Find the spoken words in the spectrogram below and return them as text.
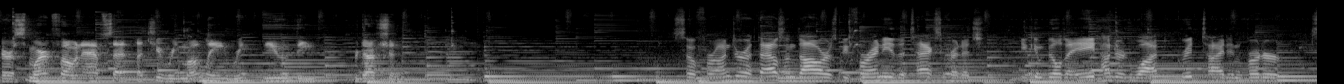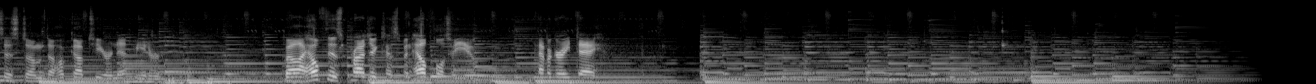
There are smartphone apps that let you remotely review the production. So for under $1,000 before any of the tax credits, you can build a 800 watt grid-tied inverter system to hook up to your net meter. Well, I hope this project has been helpful to you. Have a great day.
